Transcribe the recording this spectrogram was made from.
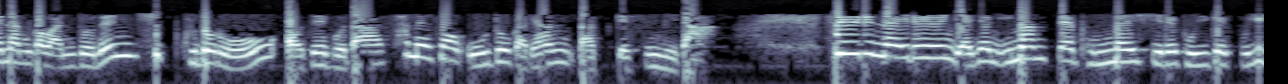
해남과 완도는 19도로 어제보다 3에서 5도가량 낮겠습니다. 수요일인 내일은 예년 이맘때 봄 날씨를 보이겠고요.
